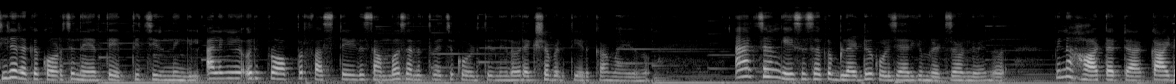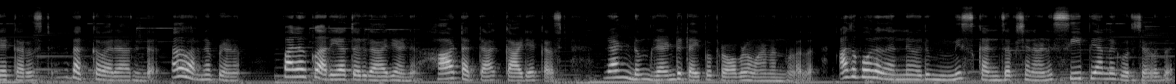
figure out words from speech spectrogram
ചിലരൊക്കെ കുറച്ച് നേരത്തെ എത്തിച്ചിരുന്നെങ്കിൽ അല്ലെങ്കിൽ ഒരു പ്രോപ്പർ ഫസ്റ്റ് എയ്ഡ് സംഭവ സ്ഥലത്ത് വെച്ച് കൊടുത്തിരുന്നെങ്കിൽ രക്ഷപ്പെടുത്തിയെടുക്കാമായിരുന്നു. ആക്സിഡന്റ് കേസസൊക്കെ ബ്ലഡിൽ കുളിച്ചായിരിക്കും റെഡ് സോണിൽ വരുന്നത്. പിന്നെ ഹാർട്ട് അറ്റാക്ക് കാർഡിയാക് അറസ്റ്റ് ഇതൊക്കെ വരാറുണ്ട്. അത് പറഞ്ഞപ്പോഴാണ് പലർക്കും അറിയാത്തൊരു കാര്യമാണ് ഹാർട്ട് അറ്റാക്ക് കാർഡിയാക് അറസ്റ്റ് രണ്ടും രണ്ട് ടൈപ്പ് പ്രോബ്ലം ആണെന്നുള്ളത്. അതുപോലെ തന്നെ ഒരു മിസ്കൺസെപ്ഷനാണ് സി പി ആറിനെ കുറിച്ചുള്ളത്.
